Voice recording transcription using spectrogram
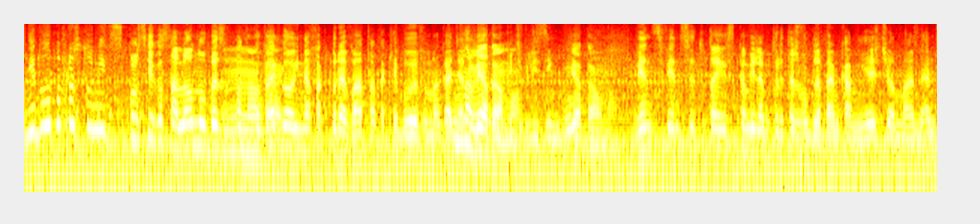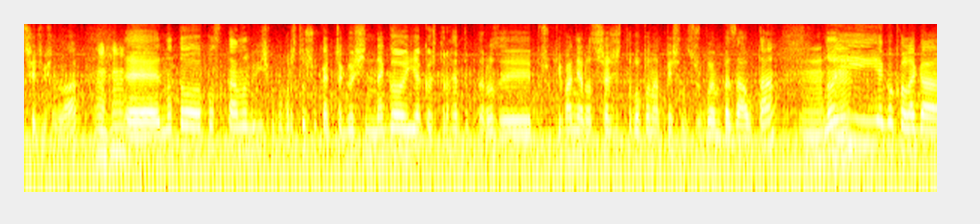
nie było po prostu nic z polskiego salonu, bezwypadkowego No tak. i na fakturę VAT-a takie były wymagania, No żeby wiadomo. kupić w leasingu. Wiadomo. Więc, więc tutaj z Kamilem, który też w ogóle BMK-ami jeździ, on ma M392, Mhm. e, no to postanowiliśmy po prostu szukać czegoś innego i jakoś trochę te roz, y, poszukiwania rozszerzyć, to bo ponad miesiąc już byłem bez auta. No Mhm. i jego kolega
